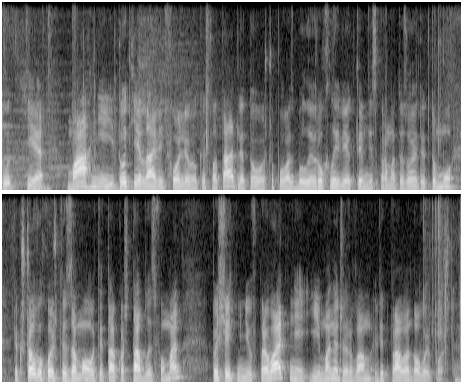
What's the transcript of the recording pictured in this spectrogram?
тут є магній, тут є навіть фоліова кислота для того, щоб у вас були рухливі активні сперматозоїди. Тому, якщо ви хочете замовити також таблес Фомен, пишіть мені в приватні, і менеджер вам відправить новою поштою.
